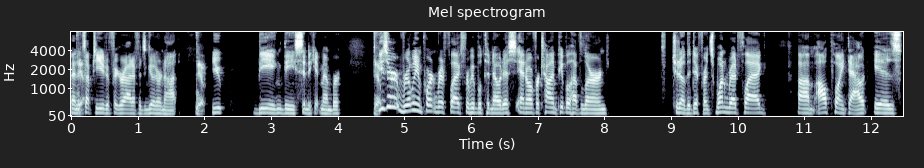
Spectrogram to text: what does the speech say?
and it's up to you to figure out if it's good or not. Yep. You being the syndicate member. Yep. These are really important red flags for people to notice, and over time, people have learned to know the difference. One red flag um, I'll point out is,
